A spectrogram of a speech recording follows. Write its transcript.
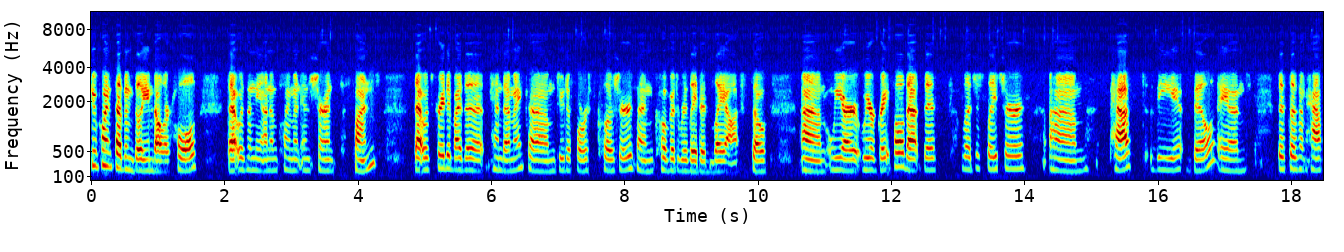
2.7 billion dollar hole that was in the unemployment insurance fund that was created by the pandemic um, due to forced closures and COVID-related layoffs. So um, we are we are grateful that this legislature um, passed the bill, and this doesn't have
